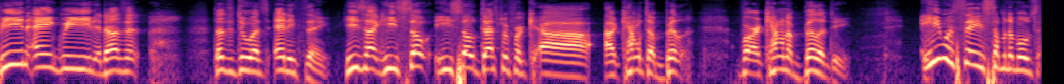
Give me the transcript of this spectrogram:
being angry doesn't doesn't do us anything. He's like he's so he's so desperate for uh, accountability for accountability. He was saying some of the most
